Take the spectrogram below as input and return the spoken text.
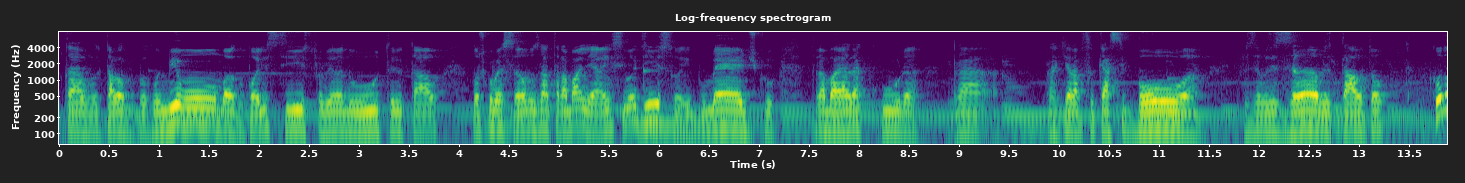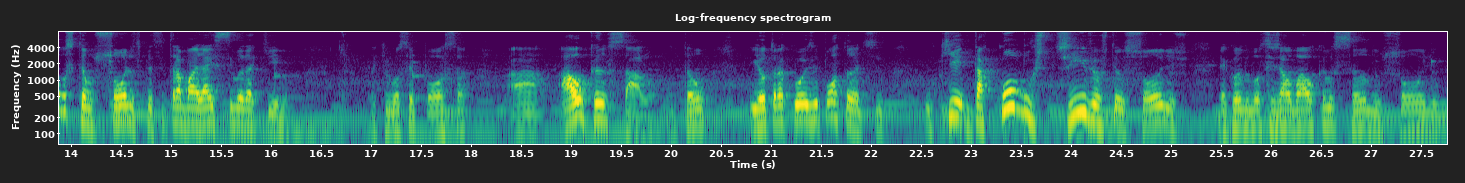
estava tava com mioma, com policisto, problema no útero e tal. Nós começamos a trabalhar em cima disso, ir para o médico, trabalhar na cura para que ela ficasse boa, fizemos exames e tal. Então, quando você tem um sonho, você precisa trabalhar em cima daquilo para que você possa alcançá-lo. Então, e outra coisa importante, o que dá combustível aos teus sonhos é quando você já vai alcançando um sonho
